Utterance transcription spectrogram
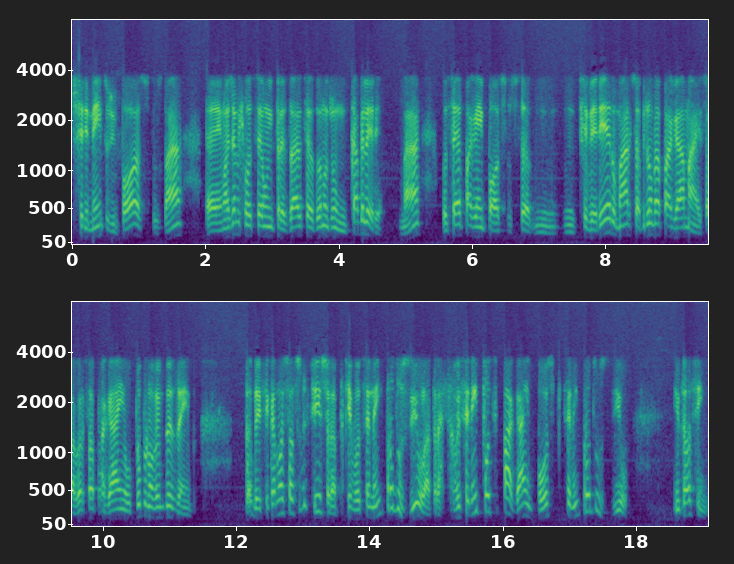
diferimento de impostos, né? É, imagina que você é um empresário, você é dono de um cabeleireiro, né? Você vai pagar impostos em fevereiro, março, abril, não vai pagar mais. Agora você vai pagar em outubro, novembro, dezembro. Também fica numa situação difícil, né? Porque você nem produziu lá atrás. Talvez você nem fosse pagar imposto porque você nem produziu. Então, assim,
